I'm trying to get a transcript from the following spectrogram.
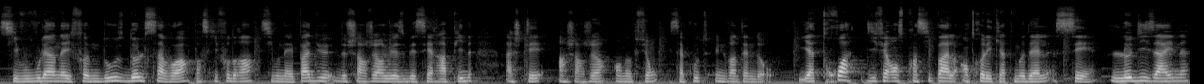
si vous voulez un iPhone 12 de le savoir parce qu'il faudra, si vous n'avez pas de chargeur USB-C rapide, acheter un chargeur en option. Ça coûte une vingtaine d'euros. Il y a trois différences principales entre les quatre modèles. C'est le design,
